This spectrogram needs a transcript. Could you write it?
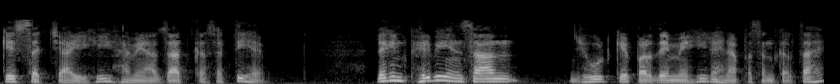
کہ سچائی ہی ہمیں آزاد کر سکتی ہے۔ لیکن پھر بھی انسان جھوٹ کے پردے میں ہی رہنا پسند کرتا ہے۔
